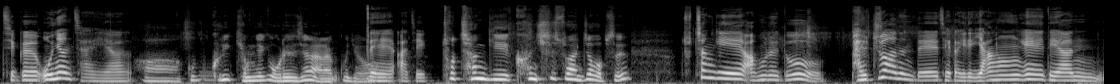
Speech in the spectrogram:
지금 5년 차예요. 아, 그, 그리 경력이 오래되지는 않았군요. 네, 아직. 초창기에 큰 실수한 적 없어요? 초창기에 아무래도 발주하는데 제가 이제 양에 대한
